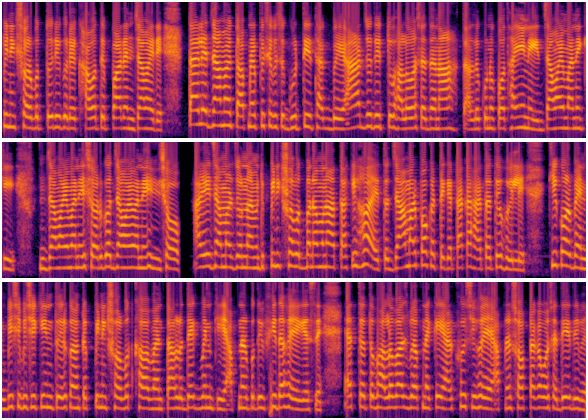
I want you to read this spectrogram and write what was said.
পিনিক শরবত তৈরি করে খাওয়াতে পারেন জামাইরে তাহলে জামাই তো আপনার পিছে পিছে ঘুরতেই থাকবে। আর যদি একটু ভালোবাসা দেন তাহলে কোনো কথাই নেই। জামাই মানে কি? জামাই মানে স্বর্গ, জামাই মানে সব। আর এই জামার জন্য আমি একটু পিনিক শরবত বানাবো না, তা কি হয়? তো জামার পকেট থেকে টাকা হাতাতে হইলে, কি করবেন? বেশি বেশি কিন্তু এরকম একটা পিনিক শরবত খাওয়াবেন, তাহলে দেখবেন কি আপনার প্রতি ফিদা হয়ে গেছে। এত এত ভালোবাসবে আপনাকে আর খুশি হয়ে আপনার সব টাকা পয়সা দিয়ে দিবে।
